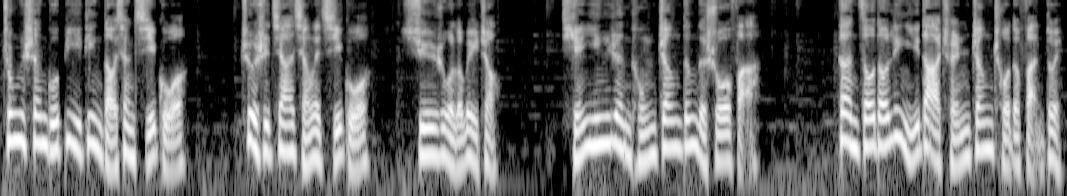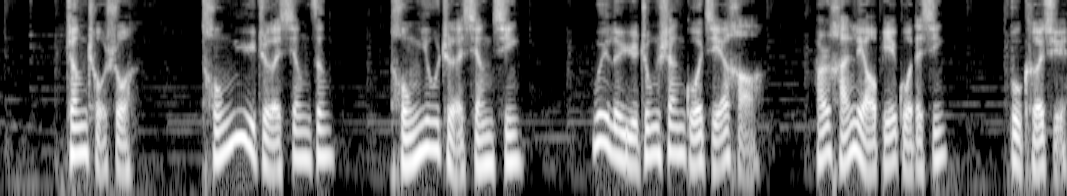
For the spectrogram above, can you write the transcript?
中山国必定倒向齐国，这是加强了齐国，削弱了魏赵。”田英认同张登的说法，但遭到另一大臣张丑的反对。张丑说。同欲者相增，同忧者相亲。为了与中山国结好，而寒了别国的心，不可取。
